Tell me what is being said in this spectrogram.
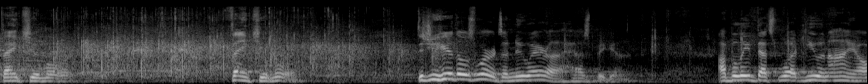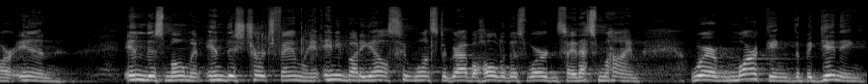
Thank you, Lord. Thank you, Lord. Did you hear those words? A new era has begun. I believe that's what you and I are in in this moment, in this church family, and anybody else who wants to grab a hold of this word and say, That's mine. We're marking the beginning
